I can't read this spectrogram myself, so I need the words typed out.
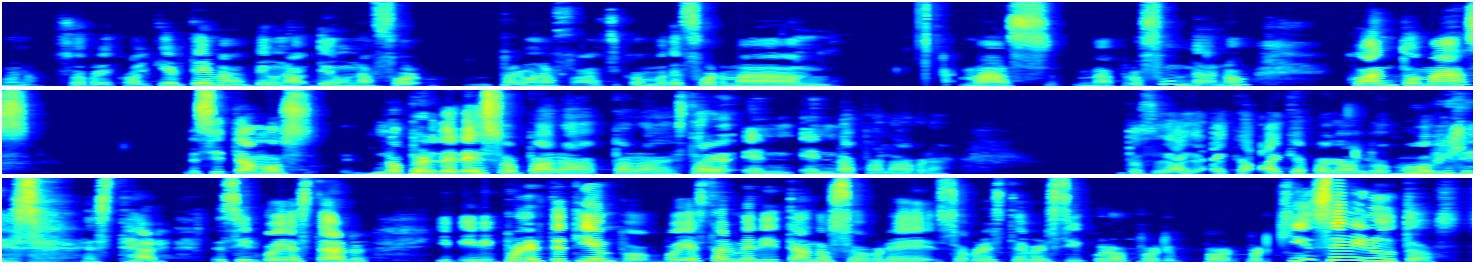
bueno, sobre cualquier tema, de una, de una para una, así como de forma más, más profunda, ¿no? Cuanto más necesitamos no perder eso para, para estar en, en la palabra. Entonces hay, hay, que apagar los móviles, estar, decir, voy a estar, y, ponerte tiempo, voy a estar meditando sobre, sobre este versículo por, por, por, 15 minutos.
